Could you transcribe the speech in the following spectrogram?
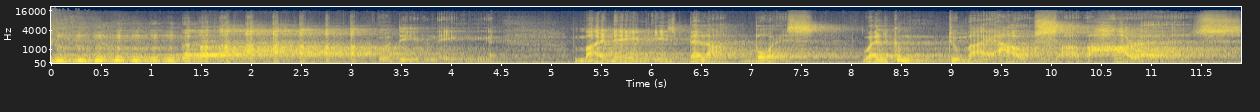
Good evening. My name is Bella Boris. Welcome to my house of horrors.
